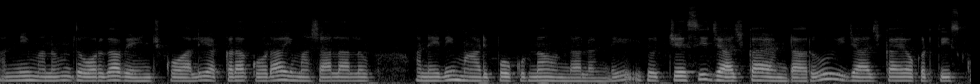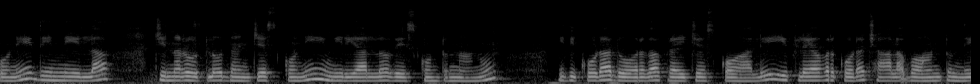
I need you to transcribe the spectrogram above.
అన్నీ మనం దోరగా వేయించుకోవాలి. ఎక్కడా కూడా ఈ మసాలాలు అనేది మాడిపోకుండా ఉండాలండి. ఇది వచ్చేసి జాజికాయ అంటారు. ఈ జాజికాయ ఒకటి తీసుకొని దీన్ని ఇలా చిన్న రోట్లో దంచేసుకొని మిరియాల్లో వేసుకుంటున్నాను. ఇది కూడా దూరగా ఫ్రై చేసుకోవాలి. ఈ ఫ్లేవర్ కూడా చాలా బాగుంటుంది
